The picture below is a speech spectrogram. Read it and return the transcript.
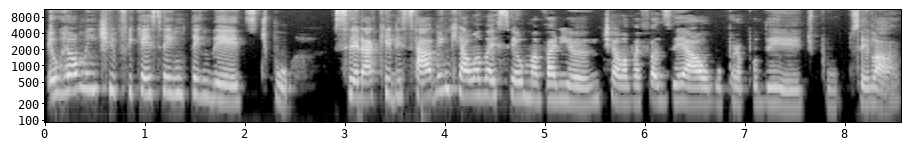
eu realmente fiquei sem entender, tipo Será que eles sabem que ela vai ser uma variante? Ela vai fazer algo para poder, tipo, sei lá,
